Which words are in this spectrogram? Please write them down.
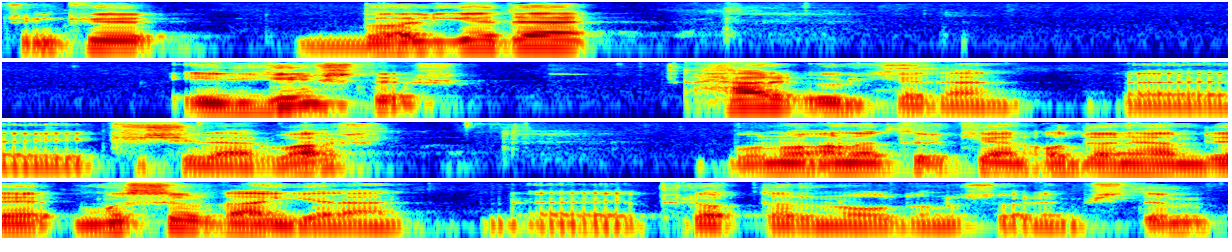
Çünkü bölgede ilginçtir. Her ülkeden e, kişiler var. Bunu anlatırken o dönemde Mısır'dan gelen e, pilotların olduğunu söylemiştim.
